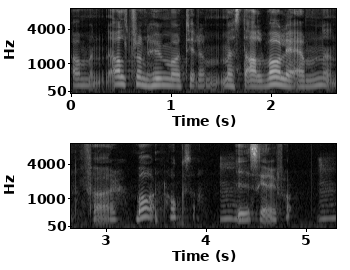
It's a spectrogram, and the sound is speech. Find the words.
ja, allt från humor till de mest allvarliga ämnen för barn också mm. i serieform. Mm.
